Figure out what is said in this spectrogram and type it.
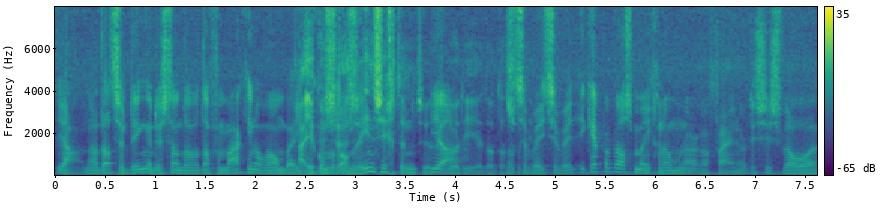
ja, nou dat soort dingen. Dus dan, dan vermaak je nog wel een beetje. ja, je komt dus, tot eh, andere inzichten natuurlijk. Ja, door die, dat, dat ze weet, ze weet. Ik heb haar wel eens meegenomen naar uh, Feyenoord. Dus ze is wel eh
